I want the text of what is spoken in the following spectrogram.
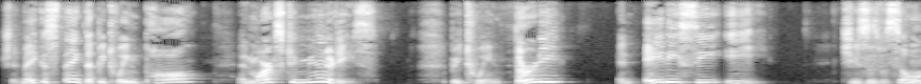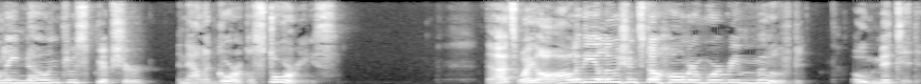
should make us think that between Paul and Mark's communities, between 30 and 80 CE, Jesus was only known through scripture and allegorical stories. That's why all of the allusions to Homer were removed, omitted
